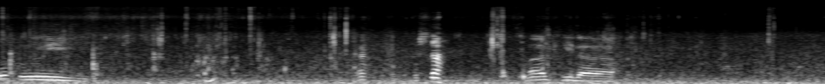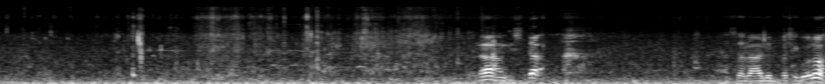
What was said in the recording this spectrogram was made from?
Okay. Ah, basta. Magkila. Wala ang isda. Nasa lalim pa siguro.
